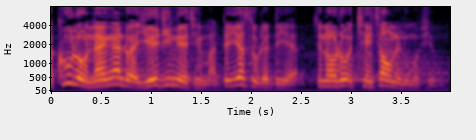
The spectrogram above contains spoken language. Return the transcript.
အခုလိုနိုင်ငံတော်အရေးကြီးနေတဲ့အချိန်မှာတရက်ဆိုလဲတရက်ကျွန်တော်တို့အချိန်ဆောင်နေလို့မဖြစ်ဘူး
